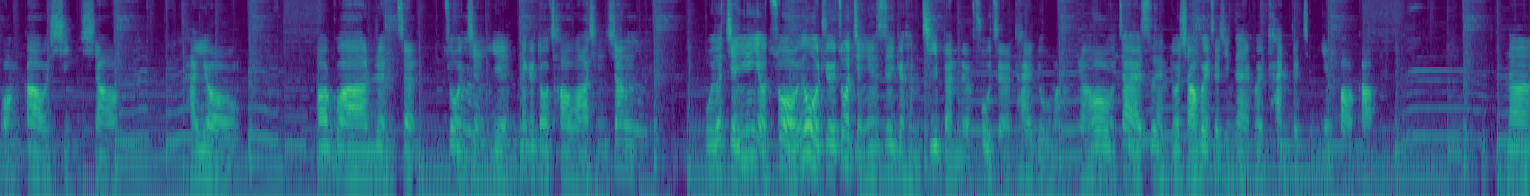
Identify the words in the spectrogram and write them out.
广告行销，还有包括认证、做检验，那个都超花钱。像嗯我的检验有做，因为我觉得做检验是一个很基本的负责态度嘛。然后再来是很多消费者现在也会看你的检验报告。那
